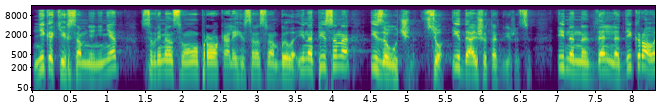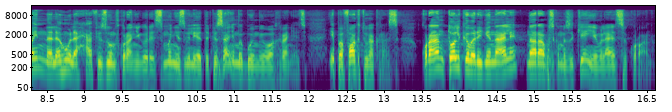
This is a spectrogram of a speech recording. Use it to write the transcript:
Никаких сомнений нет. Со времен самого пророка, алейхиссалам, было и написано, и заучено. Все. И дальше так движется. В Коране говорится, мы не звели это писание, мы будем его охранять. И по факту как раз. Коран только в оригинале на арабском языке является Кораном.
